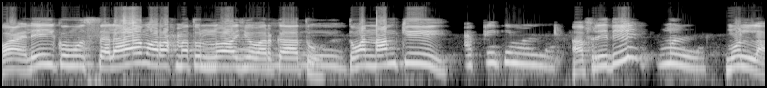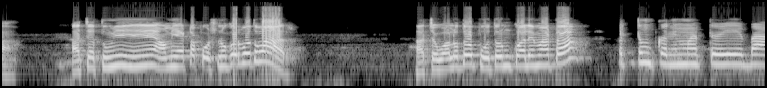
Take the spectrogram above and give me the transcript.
ওয়ালাইকুম আসসালাম ওয়া রাহমাতুল্লাহি ওয়া বারাকাতু তোমার নাম কি? আফ্রিদি মোল্লা। আফ্রিদি? মোল্লা। মোল্লা। আচ্ছা তুমি আমি একটা প্রশ্ন করব তোমার? আচ্ছা বলো তো প্রথম কলেমাটা? প্রথম কলিমা তো বা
